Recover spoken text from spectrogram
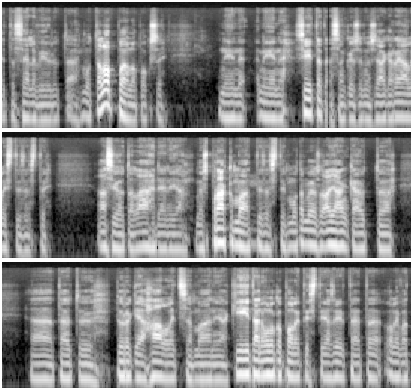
että selviydytään. Mutta loppujen lopuksi niin, niin siitä tässä on kysymys ja aika realistisesti asioita lähden ja myös pragmaattisesti, mutta myös ajankäyttöä ää, täytyy pyrkiä hallitsemaan. Ja kiitän ulkopolitistia siitä, että olivat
